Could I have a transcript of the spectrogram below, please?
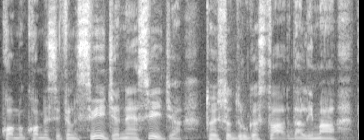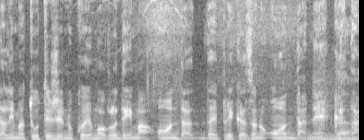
kome, kome se film sviđa, ne sviđa, to je sad druga stvar. Da li ima, da li ima tu težinu koju je moglo da ima onda, da je prikazano onda nekada. Da.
